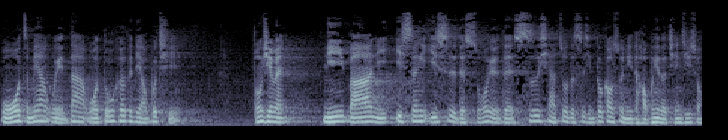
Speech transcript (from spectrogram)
我怎么样伟大？我如何的了不起？同学们，你把你一生一世的所有的私下做的事情都告诉你的好朋友的前几手。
